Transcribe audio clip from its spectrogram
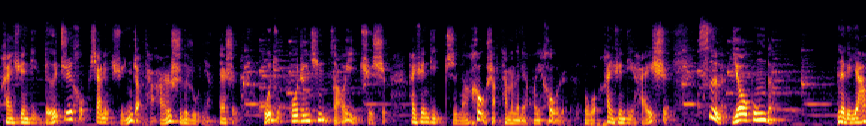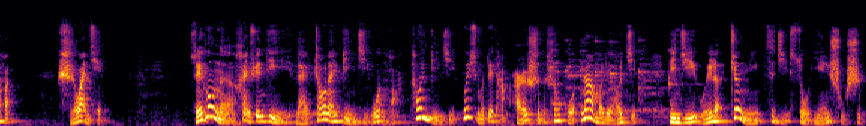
汉宣帝得知后，下令寻找他儿时的乳娘，但是胡祖、郭真卿早已去世，汉宣帝只能厚赏他们的两位后人。不过汉宣帝还是赐了邀功的那个丫鬟。”十万钱。随后呢，汉宣帝来招来丙吉问话。他问丙吉为什么对他儿时的生活那么了解。丙吉为了证明自己所言属实，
